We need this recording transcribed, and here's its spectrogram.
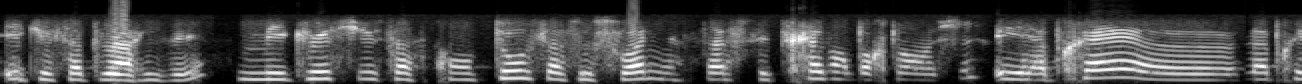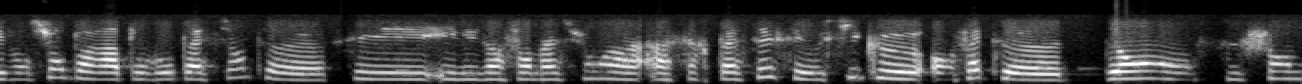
et que ça peut arriver, mais que si ça se prend tôt, ça se soigne. Ça, c'est très important aussi. Et après, euh, la prévention par rapport aux patientes euh, et les informations à, à faire passer, c'est aussi que en fait, euh, dans ce champ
